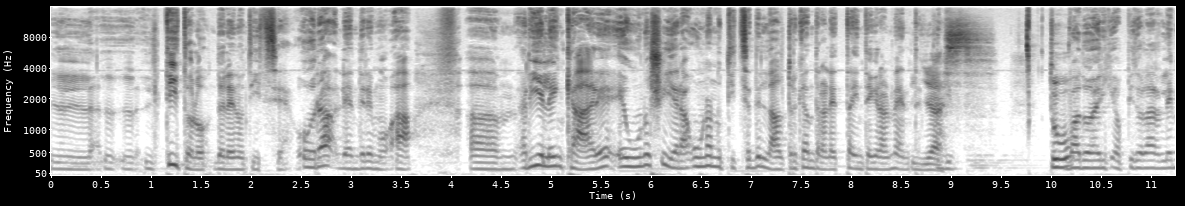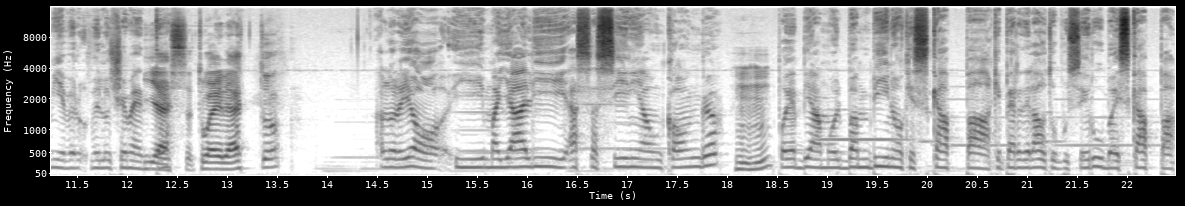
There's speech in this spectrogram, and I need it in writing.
il, titolo delle notizie. Ora le andremo a um, rielencare e uno sceglierà una notizia dell'altro che andrà letta integralmente. Yes. Quindi, tu... Vado a ricapitolare le mie velo- velocemente. Yes, tu hai letto. Allora, io ho i maiali assassini a Hong Kong. Mm-hmm. Poi abbiamo il bambino che scappa, che perde l'autobus e ruba e scappa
